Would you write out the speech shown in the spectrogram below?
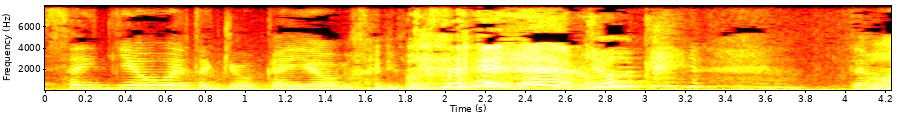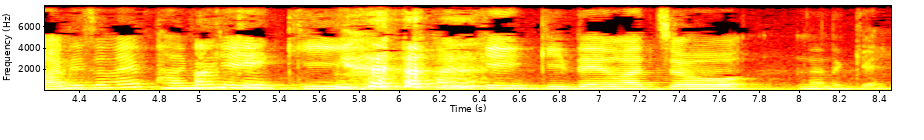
最近覚えた業界用語あります。 나야로 業界でもあれじゃないパンケーキパンケーキ電話帳なんだっけ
